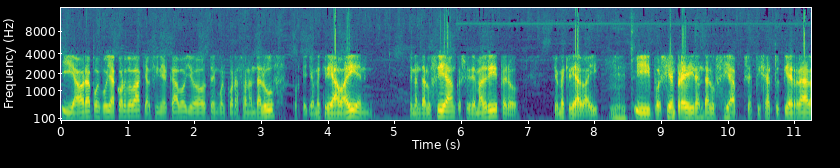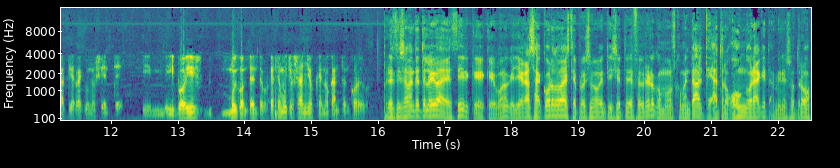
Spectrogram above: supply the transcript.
Y ahora pues voy a Córdoba, que al fin y al cabo yo tengo el corazón andaluz, porque yo me he criado ahí en, en Andalucía, aunque soy de Madrid, pero yo me he criado ahí. Y pues siempre ir a Andalucía pues, es pisar tu tierra, la tierra que uno siente. Y, voy muy contento porque hace muchos años que no canto en Córdoba. Precisamente te lo iba a decir, que, que bueno que llegas a Córdoba este próximo 27 de febrero, como hemos comentado, el Teatro Góngora, que también es otro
